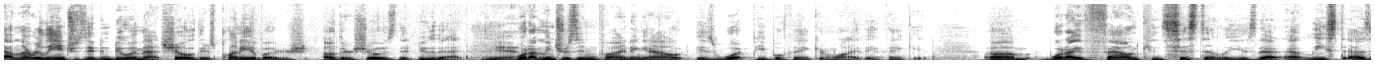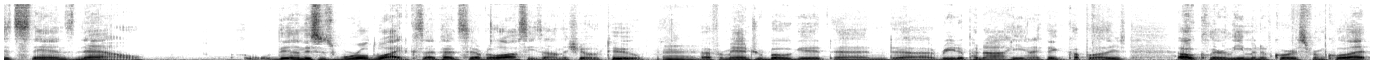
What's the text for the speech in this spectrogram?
I'm not really interested in doing that show. There's plenty of other, sh- other shows that do that. Yeah. What I'm interested in finding out is what people think and why they think it. Um, what I've found consistently is that, at least as it stands now, and this is worldwide because I've had several Aussies on the show too, uh, from Andrew Bogut and uh, Rita Panahi and I think a couple others. Oh, Claire Lehmann, of course, from Quillette.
